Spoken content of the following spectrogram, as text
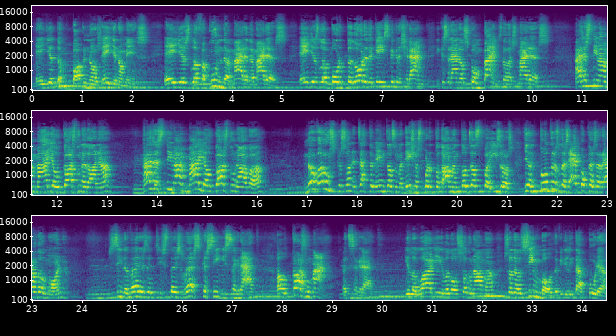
Ella tampoc no és ella només. Ella és la fecunda mare de mares. Ella és la portadora d'aquells que creixeran i que seran els companys de les mares. Has estimat mai el cos d'una dona? Has estimat mai el cos d'un home? No veus que són exactament els mateixos per tothom en tots els països i en totes les èpoques arreu del món? Si de veres existeix res que sigui sagrat, el cos humà és sagrat. I la glòria i la dolçor d'un home són el símbol de virilitat pura.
